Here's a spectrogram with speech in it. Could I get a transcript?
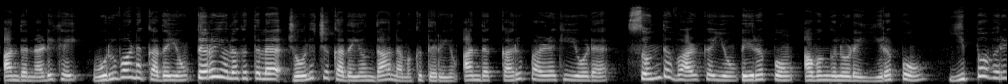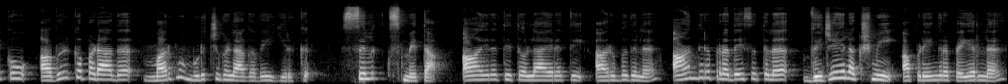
அந்த நடிகை உருவான கதையும் திரையுலகத்துல ஜொலிச்ச கதையும் தான் நமக்கு தெரியும். அந்த கருப்பழகியோட சொந்த வாழ்க்கையும் பிறப்பும் அவங்களோட இறப்பும் இப்ப வரைக்கும் அவிழ்க்கப்படாத மர்ம முடிச்சுகளாகவே இருக்கு. சில்க் ஸ்மிதா ஆயிரத்தி தொள்ளாயிரத்தி அறுபதுல ஆந்திர பிரதேசத்துல விஜயலட்சுமி அப்படிங்கிற பெயர்ல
